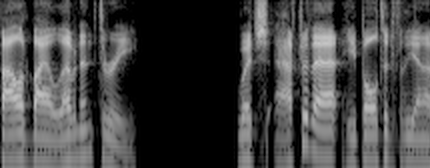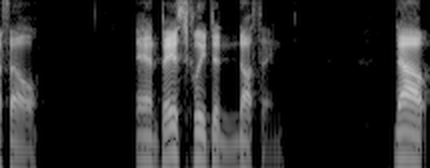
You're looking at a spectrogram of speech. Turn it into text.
followed by 11 and 3, which after that he bolted for the NFL and basically did nothing. Now,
